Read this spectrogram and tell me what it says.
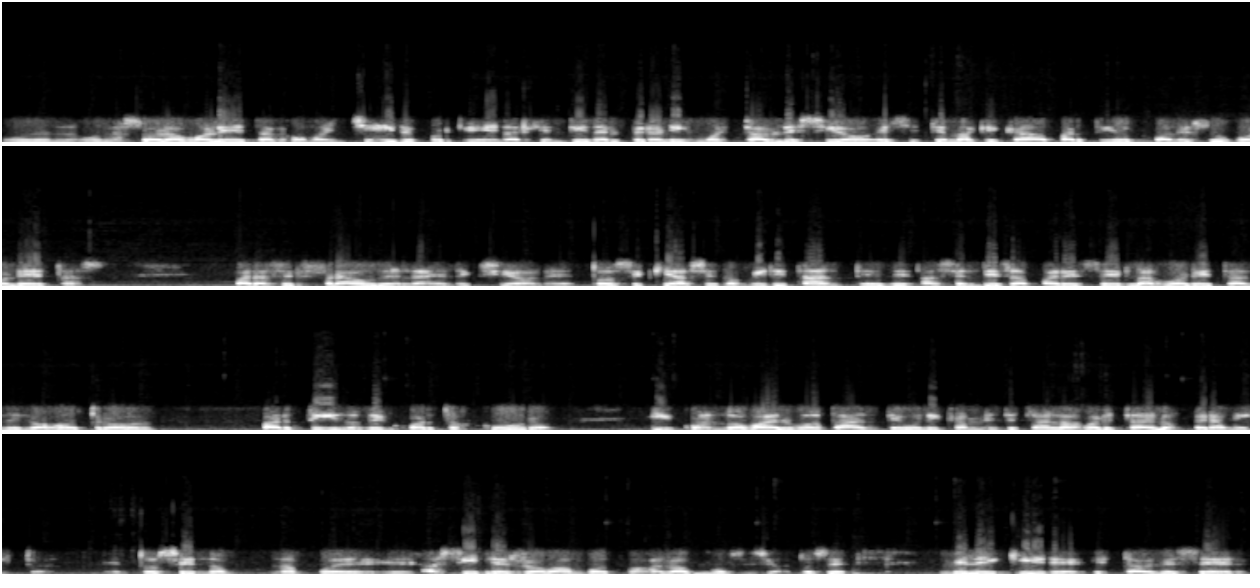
un- una sola boleta como en Chile, porque en Argentina el peronismo estableció el sistema que cada partido pone sus boletas para hacer fraude en las elecciones. Entonces, ¿qué hacen los militantes? De- hacen desaparecer las boletas de los otros partidos del cuarto oscuro y cuando va el votante únicamente están las boletas de los peronistas. Entonces no no puede eh, así le roban votos a la oposición. Entonces Milei quiere establecer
